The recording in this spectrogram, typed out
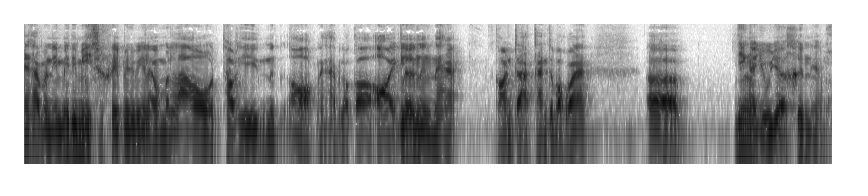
นะครับ วันนี้ไม่ได้มีสคริปต์ไม่ได้มีอะไรมันเล่าเท่าที่นึกออกนะครับ แล้วก็อ๋ออีกเรื่องหนึ่งนะฮะก่อนจากกันจะบอกว่า เอ่อยิ่งอายุเยอะขึ้นเนี่ยโห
